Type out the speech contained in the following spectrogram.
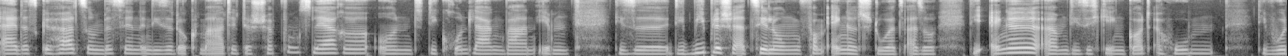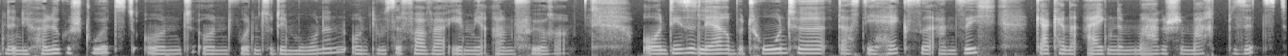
Äh, das gehört so ein bisschen in diese Dogmatik der Schöpfungslehre und die Grundlagen waren eben diese, die biblische Erzählung vom Engelsturz. Also die Engel, ähm, die sich gegen Gott erhoben, die wurden in die Hölle gestürzt und, und wurden zu Dämonen und Lucifer war eben ihr Anführer. Und diese Lehre betonte, dass die Hexe an sich gar keine eigene magische Macht besitzt,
